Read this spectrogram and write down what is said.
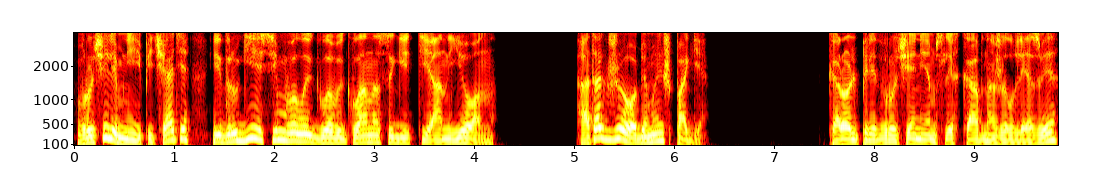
Вручили мне и печати, и другие символы главы клана Сагитиан Йон, а также обе мои шпаги. Король перед вручением слегка обнажил лезвие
